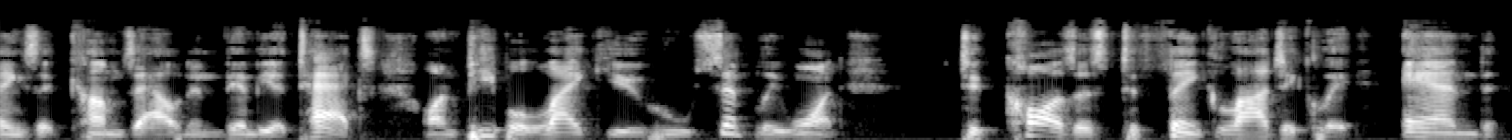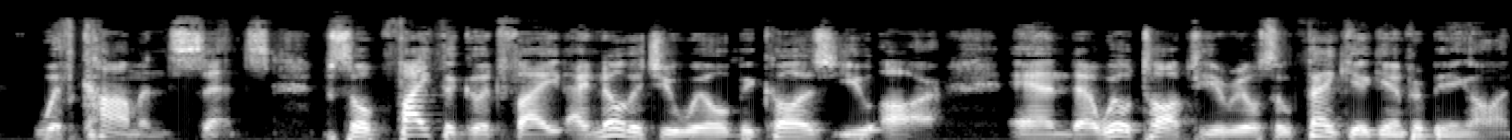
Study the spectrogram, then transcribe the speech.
things that comes out and then the attacks on people like you who simply want to cause us to think logically and with common sense. So fight the good fight. I know that you will because you are. And uh, we'll talk to you real soon. Thank you again for being on.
